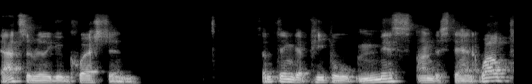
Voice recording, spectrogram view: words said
that's a really good question. Something that people misunderstand. Well,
